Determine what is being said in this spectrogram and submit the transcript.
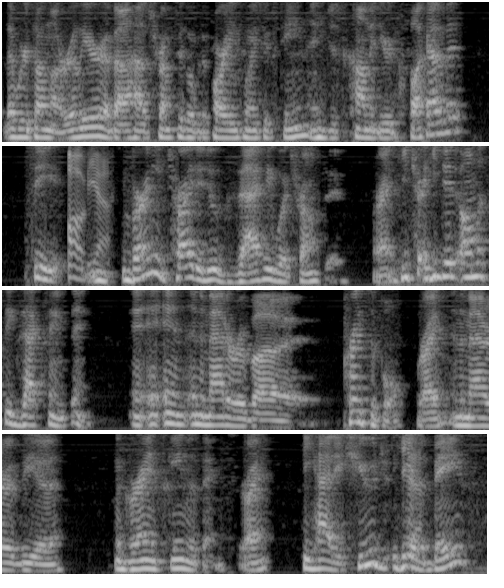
that we were talking about earlier about how Trump took over the party in 2016 and he just commandeered the fuck out of it. See, oh yeah Bernie tried to do exactly what Trump did, right? He tried, he did almost the exact same thing in in, in a matter of uh, principle, right? In the matter of the uh, the grand scheme of things, right? He had a huge he had a base,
